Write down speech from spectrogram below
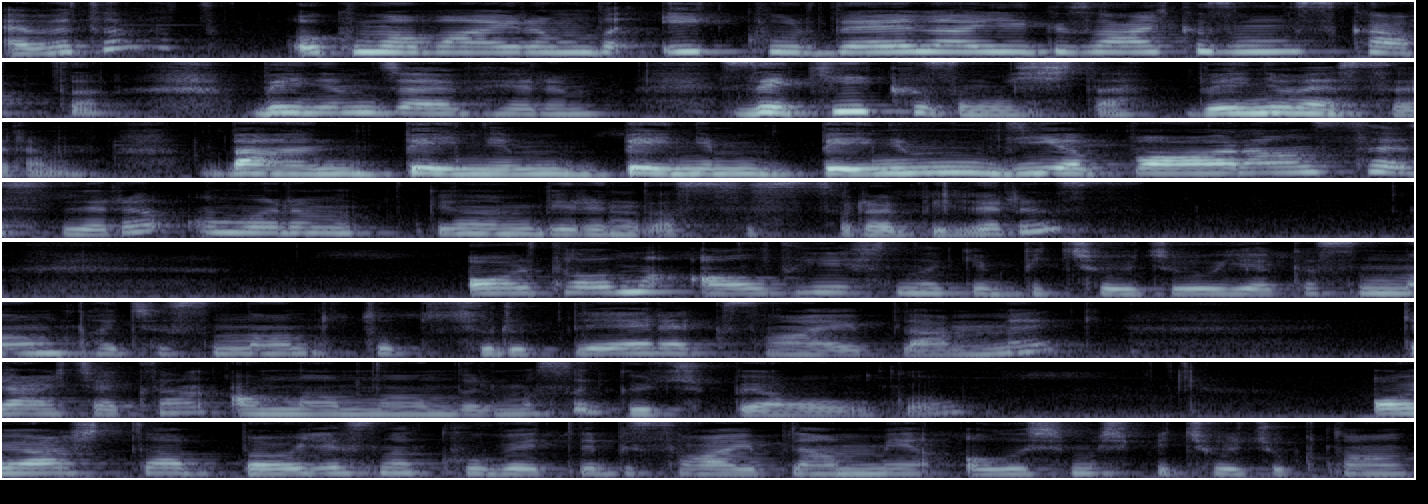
Evet evet okuma bayramında ilk kurdela'yı güzel kızımız kaptı. Benim cevherim. Zeki kızım işte. Benim eserim. Ben, benim, benim, benim diye bağıran sesleri umarım günün birinde susturabiliriz. Ortalama 6 yaşındaki bir çocuğu yakasından paçasından tutup sürükleyerek sahiplenmek gerçekten anlamlandırması güç bir olgu o yaşta böylesine kuvvetli bir sahiplenmeye alışmış bir çocuktan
